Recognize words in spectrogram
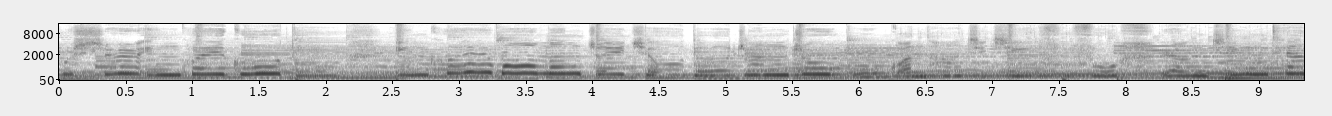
不是因为孤独，因为我们追求的专注，不管它起起伏伏。让今天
